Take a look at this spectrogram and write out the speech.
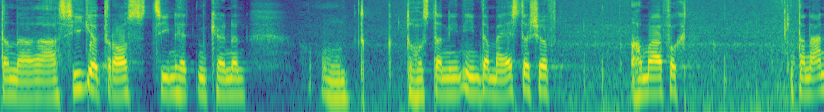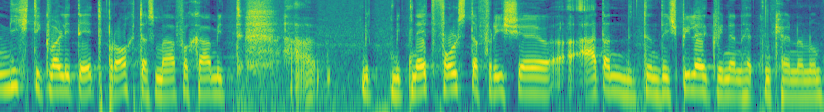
dann einen Sieger draus ziehen hätten können. Und du hast dann in, in der Meisterschaft haben wir einfach dann auch nicht die Qualität braucht, dass man einfach auch mit, mit, mit nicht vollster Frische auch dann, dann die Spiele gewinnen hätten können. Und,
